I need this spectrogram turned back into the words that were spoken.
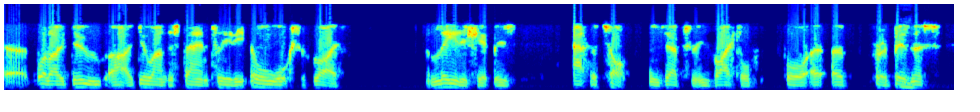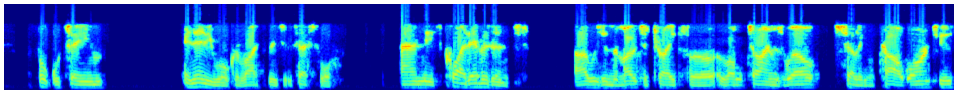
uh, what I do I do understand clearly all walks of life, leadership is at the top is absolutely vital for a, a for a business football team in any walk of life to be successful. And it's quite evident. I was in the motor trade for a long time as well, selling car warranties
